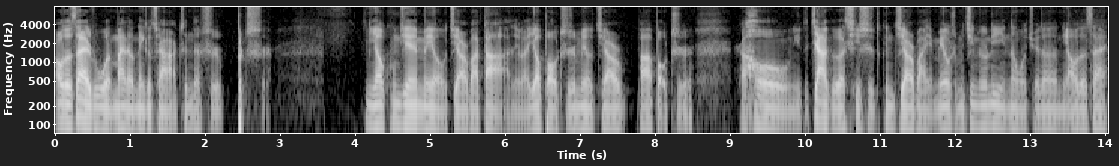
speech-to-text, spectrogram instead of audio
奥德赛如果卖到那个价，真的是不值。你要空间没有 GL 八大，对吧？要保值没有 GL 八保值。然后你的价格其实跟 G L 八也没有什么竞争力，那我觉得你奥德赛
